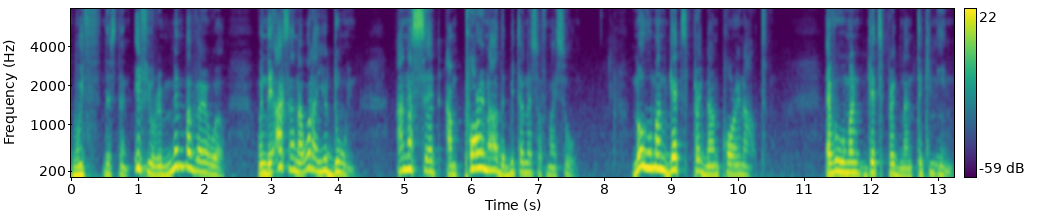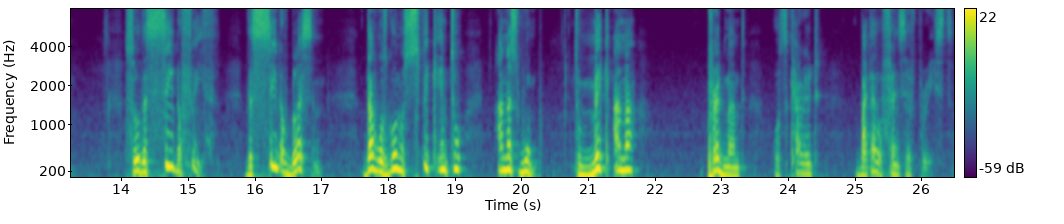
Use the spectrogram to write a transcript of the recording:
with this thing. If you remember very well, when they asked Anna, what are you doing? Anna said, I'm pouring out the bitterness of my soul. No woman gets pregnant pouring out. Every woman gets pregnant taking in. So the seed of faith, the seed of blessing that was going to speak into Anna's womb to make Anna pregnant was carried by that offensive priest,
